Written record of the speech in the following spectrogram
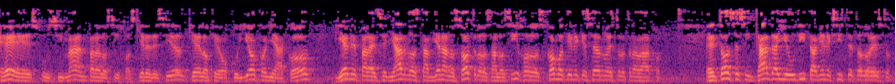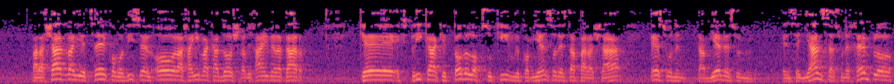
es un simán para los hijos. Quiere decir que lo que ocurrió con Jacob viene para enseñarnos también a nosotros, a los hijos, cómo tiene que ser nuestro trabajo. Entonces, en cada Yehudí también existe todo esto. Para Shadva Yetze, como dice el Ora Haim Akadosh, Rabbi Haim Benatar, que explica que todos los psukim, el comienzo de esta parasha, es un, también es una enseñanza, es un ejemplo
